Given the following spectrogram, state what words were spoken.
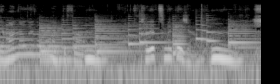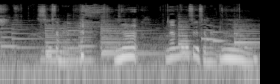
山の上の方なん。てさ、うん。風冷てえじゃん。うん。すぐ冷めるねね。何でもすぐ冷めるうん。ね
